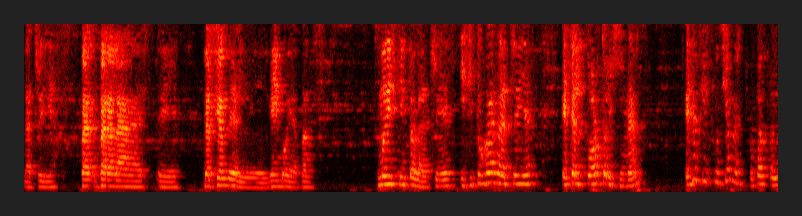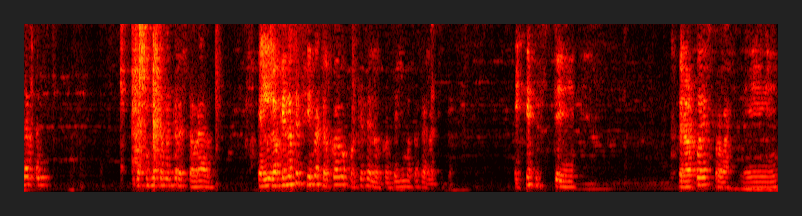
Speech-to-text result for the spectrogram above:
la 3DS. Para, para la este, versión del Game Boy Advance. Es muy distinto a la de 3DS. Y si tú juegas a la 3DS, es el port original. Ese sí funciona. Lo puedes prender también. Está completamente restaurado. El- lo que no se sirve es el juego porque se lo conseguimos hace ratito. Este. Pero lo puedes probar. Eh,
